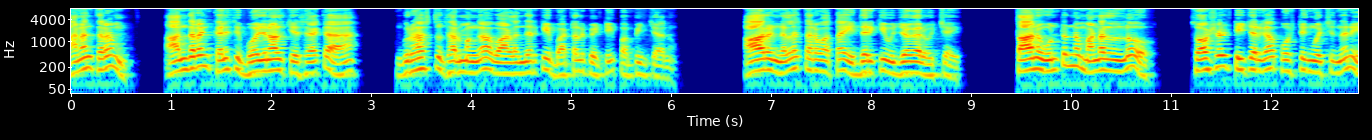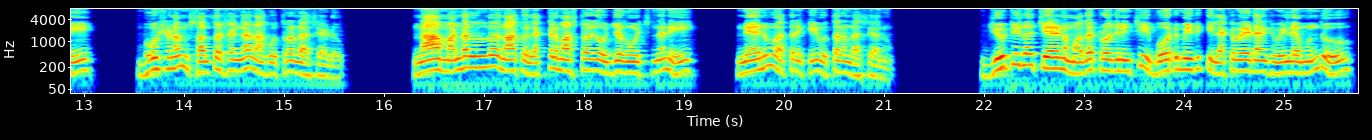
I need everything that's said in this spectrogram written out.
అనంతరం అందరం కలిసి భోజనాలు చేశాక గృహస్థు ధర్మంగా వాళ్ళందరికీ బట్టలు పెట్టి పంపించాను. ఆరు నెలల తర్వాత ఇద్దరికీ ఉద్యోగాలు వచ్చాయి. తాను ఉంటున్న మండలంలో సోషల్ టీచర్గా పోస్టింగ్ వచ్చిందని భూషణం సంతోషంగా నాకు ఉత్తరం రాశాడు. నా మండలంలో నాకు లెక్కల మాస్టర్గా ఉద్యోగం వచ్చిందని నేను అతనికి ఉత్తరం రాశాను. డ్యూటీలో చేరిన మొదటి రోజు నుంచి బోర్డు మీదకి లెక్క వేయడానికి వెళ్ళే ముందు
